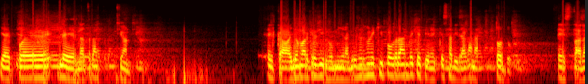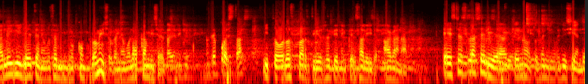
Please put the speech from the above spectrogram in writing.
y ahí puede leer la transmisión. El caballo Márquez dijo, Millonarios es un equipo grande que tiene que salir a ganar todo. Está la liguilla y tenemos el mismo compromiso. Tenemos la camiseta bien equipamente puesta y todos los partidos se tienen que salir a ganar. Esa es la seriedad que nosotros venimos diciendo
